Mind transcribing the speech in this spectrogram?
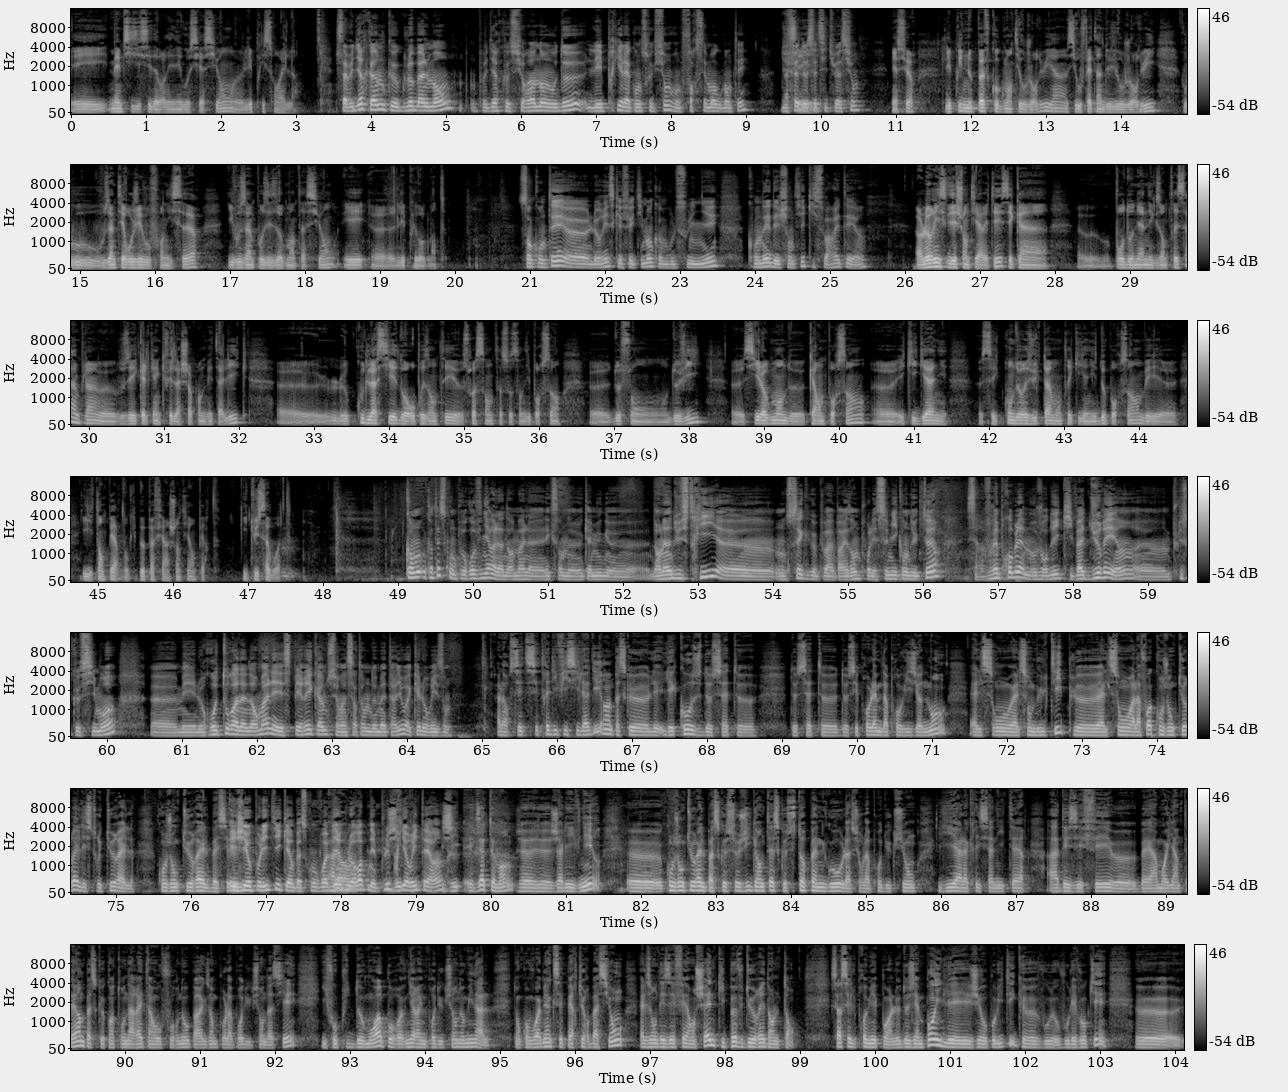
et même s'ils essaient d'avoir des négociations, les prix sont là. Ça veut dire quand même que globalement, on peut dire que sur un an ou deux, les prix à la construction vont forcément augmenter du ah, fait de cette situation? Bien sûr. Les prix ne peuvent qu'augmenter aujourd'hui. Hein. Si vous faites un devis aujourd'hui, vous, vous interrogez vos fournisseurs, ils vous imposent des augmentations et euh, les prix augmentent. Sans compter euh, le risque, effectivement, comme vous le soulignez, qu'on ait des chantiers qui soient arrêtés. Hein. Alors le risque des chantiers arrêtés, c'est qu'un, euh, pour donner un exemple très simple, hein, vous avez quelqu'un qui fait de la charpente métallique, euh, le coût de l'acier doit représenter 60 euh, à 70% euh, de son devis. S'il augmente de 40% et qu'il gagne ses comptes de résultats montré qu'il gagne 2%, mais, il est en perte, donc il ne peut pas faire un chantier en perte. Il tue sa boîte. Quand, est-ce qu'on peut revenir à la normale, Alexandre Camus Dans l'industrie, on sait que par exemple pour les semi-conducteurs, c'est un vrai problème aujourd'hui qui va durer hein, plus que six mois. Euh, mais le retour à la normale est espéré comme sur un certain nombre de matériaux. À quel horizon? Alors c'est très difficile à dire hein, parce que les, causes de cette euh, de, cette, de ces problèmes d'approvisionnement, elles sont, elles sont multiples, elles sont à la fois conjoncturelles et structurelles. Conjoncturelles, ben, c'est... Et géopolitiques, hein, parce qu'on voit bien que l'Europe n'est plus prioritaire. Hein. Exactement, j'allais y venir. Euh, conjoncturelles, parce que ce gigantesque stop and go là, sur la production lié à la crise sanitaire a des effets euh, ben, à moyen terme, parce que quand on arrête un haut fourneau, par exemple, pour la production d'acier, il faut plus de deux mois pour revenir à une production nominale. Donc on voit bien que ces perturbations, elles ont des effets en chaîne qui peuvent durer dans le temps. Ça, c'est le premier point. Le deuxième point, il est géopolitique, euh, vous, vous l'évoquiez. Euh,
